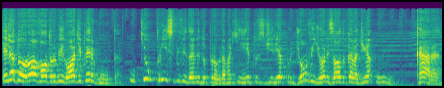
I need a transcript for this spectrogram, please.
Ele adorou a volta do bigode e pergunta, o que o príncipe Vidani do programa 500 diria pro John V. Jones do Peladinha 1? Cara,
